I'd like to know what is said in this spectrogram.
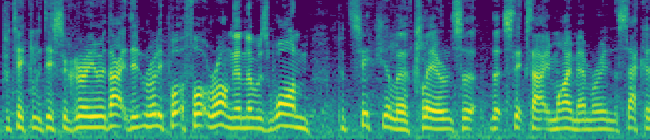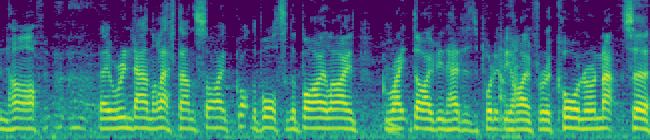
particularly disagree with that. He didn't really put a foot wrong, and there was one particular clearance that, that sticks out in my memory in the second half. They were in down the left hand side, got the ball to the byline, great diving header to put it behind for a corner, and that, uh,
